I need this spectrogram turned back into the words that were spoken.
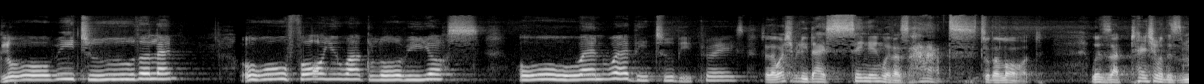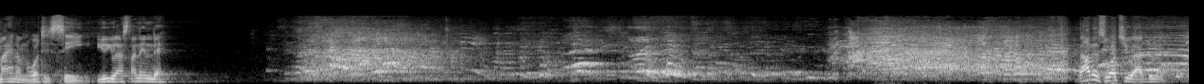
Glory to the Lamb. Oh, for you are glorious. Oh, and worthy to be praised. So the worship leader is singing with his heart to the Lord, with his attention, with his mind on what he's saying. You, you are standing there. that is what you are doing.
